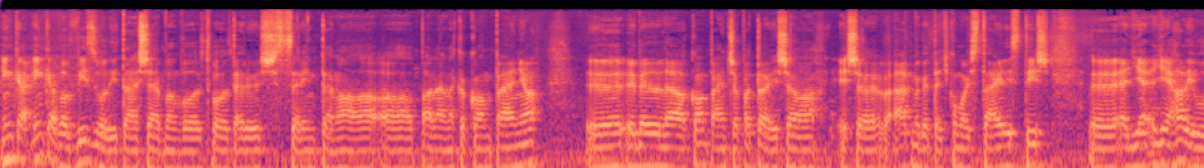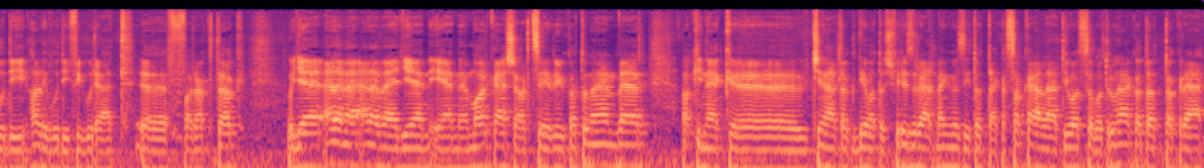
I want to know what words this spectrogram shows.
Inkább, inkább a vizualitásában volt, volt erős szerintem a, a Pavelnek a kampánya. Ő, ő belőle a kampánycsapata és, a, és a, átmögött egy komoly stylist is egy, egy ilyen hollywoodi, hollywoodi figurát faragtak. Ugye eleve, eleve egy ilyen, ilyen markáns arcélű katonaember, akinek csináltak divatos frizurát, megigazították a szakállát, jól szabott ruhákat adtak rá,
